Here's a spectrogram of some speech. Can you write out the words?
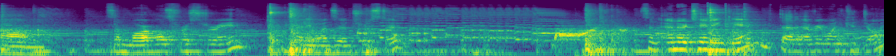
um, some marbles for stream. If anyone's interested. It's an entertaining game that everyone could join.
